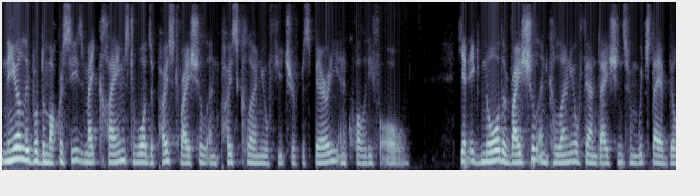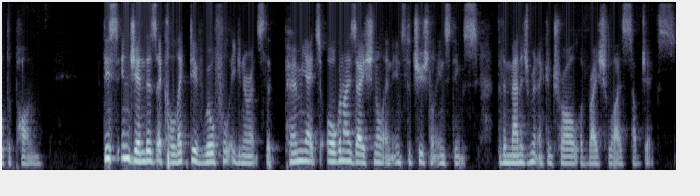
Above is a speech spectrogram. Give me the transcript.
Neoliberal democracies make claims towards a post-racial and post-colonial future of prosperity and equality for all, yet ignore the racial and colonial foundations from which they are built upon. This engenders a collective willful ignorance that permeates organizational and institutional instincts for the management and control of racialized subjects.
